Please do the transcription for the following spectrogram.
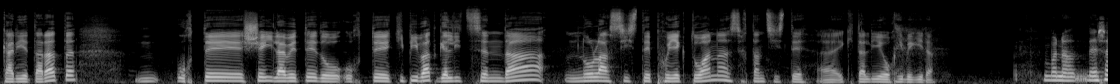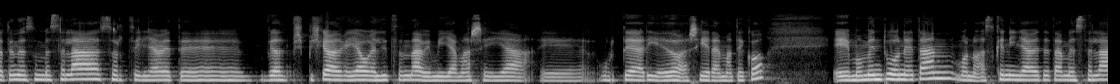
karietarat, urte sei labete edo urte ekipi bat gelditzen da nola ziste proiektuan, zertan ziste uh, ekitaldi hori begira? Bueno, desaten dezun bezala, sortzi hilabete, pixka bat gehiago gelditzen da, 2000 maseia e, urteari edo hasiera emateko. E, momentu honetan, bueno, azken hilabetetan bezala,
